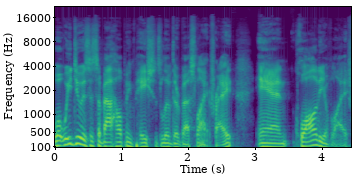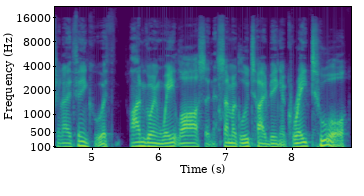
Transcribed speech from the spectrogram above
what we do is it's about helping patients live their best life, right? And quality of life. And I think with ongoing weight loss and semaglutide being a great tool,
